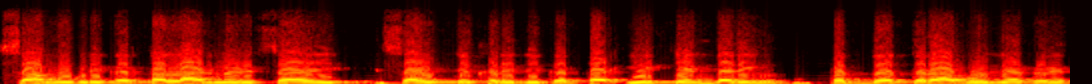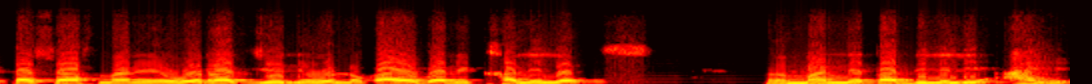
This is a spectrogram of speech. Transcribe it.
सामुग्री करता लागणारी साहि- साहित्य खरेदी करता ई टेंडरिंग पद्धत राबवण्याकरिता शासनाने व राज्य निवडणूक आयोगाने खालील मान्यता दिलेली आहे.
